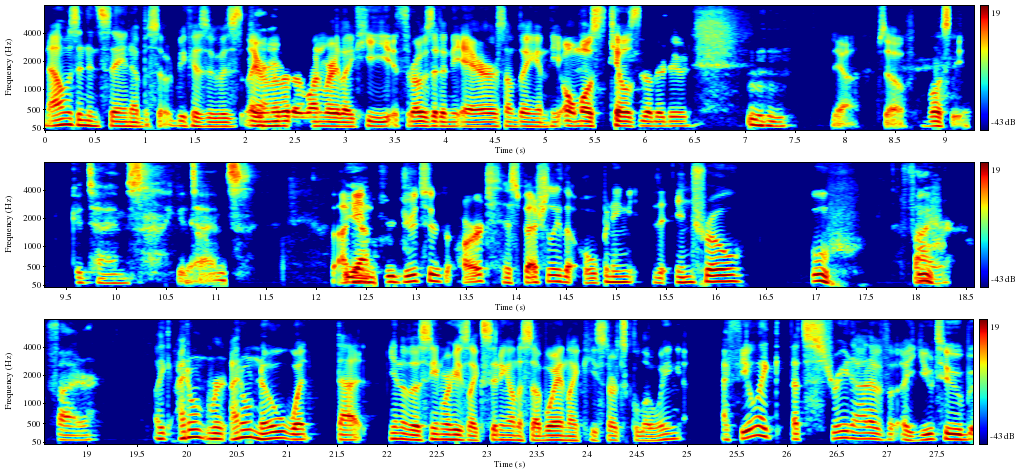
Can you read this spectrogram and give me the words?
That was an insane episode because it was like Right. remember the one where like he throws it in the air or something and he almost kills the other dude. hmm Yeah. So we'll see. Good times. Good Yeah. times. I Yeah. mean, Jujutsu's art, especially the opening, the intro. Ooh, Fire. Fire. like I don't, re- I don't know what that. You know, the scene where he's like sitting on the subway and like he starts glowing. I feel like that's straight out of a YouTube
